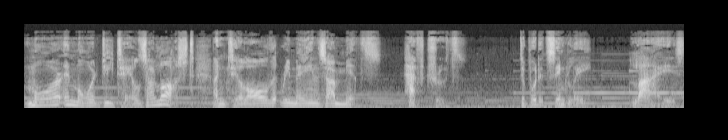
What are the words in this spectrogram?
more and more details are lost, until all that remains are myths, half-truths. To put it simply, lies.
